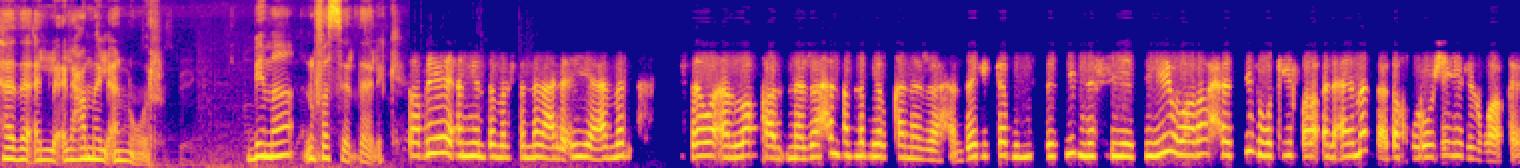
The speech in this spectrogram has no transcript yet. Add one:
هذا العمل النور. بما نفسر ذلك. طبيعي أن يندم الفنان على أي عمل سواء لقى نجاحا أم لم يلقى نجاحا. ذلك بالنسبة لنفسيته وراحته وكيف رأى العمل بعد خروجه للواقع.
